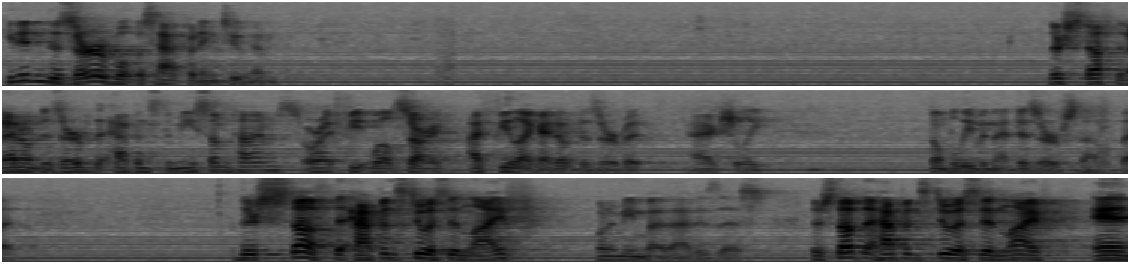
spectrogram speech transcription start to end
he didn't deserve what was happening to him. There's stuff that I don't deserve that happens to me sometimes, or I feel, well, sorry, I feel like I don't deserve it, actually don't believe in that deserve stuff, but there's stuff that happens to us in life. What I mean by that is this there's stuff that happens to us in life, and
